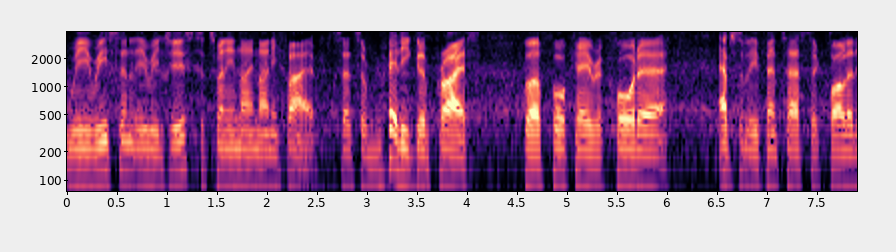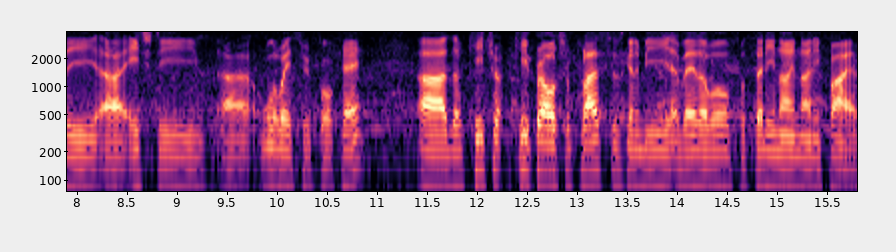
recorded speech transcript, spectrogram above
we recently reduced to $29.95. So it's a really good price for a 4K recorder, absolutely fantastic quality uh, HD uh, all the way through 4K. Uh, the Ki Pro Ultra Plus is going to be available for $39.95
